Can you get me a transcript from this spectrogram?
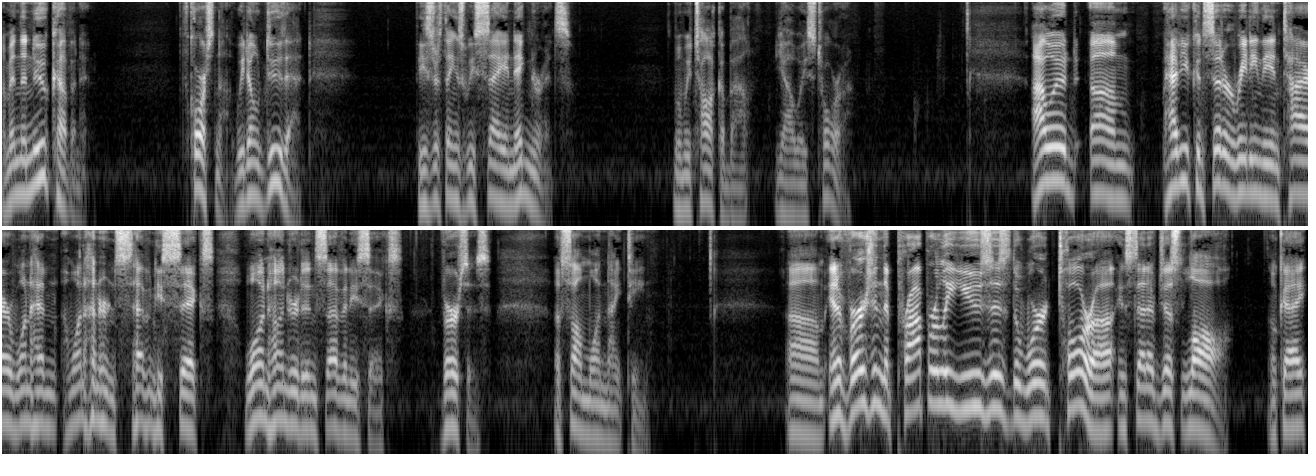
I'm in the new covenant. Of course not. We don't do that. These are things we say in ignorance when we talk about Yahweh's Torah. I would um, have you consider reading the entire 176, 176 verses of Psalm 119 um, in a version that properly uses the word Torah instead of just law. Okay,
